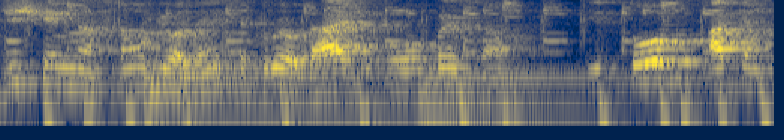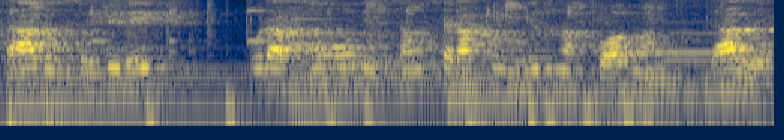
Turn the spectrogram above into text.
discriminação, violência, crueldade ou opressão, e todo atentado aos seus direitos por ação ou omissão será punido na forma da lei.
